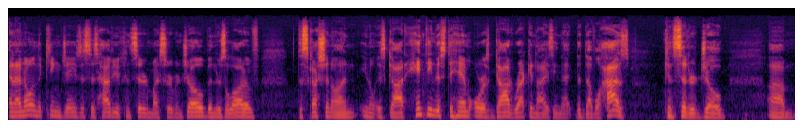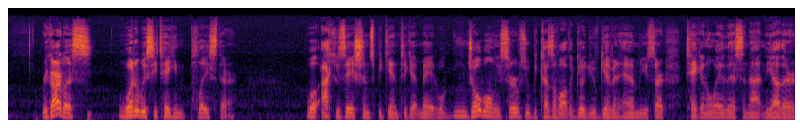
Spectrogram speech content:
And I know in the King James it says, Have you considered my servant Job? And there's a lot of discussion on, you know, is God hinting this to him or is God recognizing that the devil has considered Job? Um, regardless, what do we see taking place there? Well, accusations begin to get made. Well, Job only serves you because of all the good you've given him. You start taking away this and that and the other.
